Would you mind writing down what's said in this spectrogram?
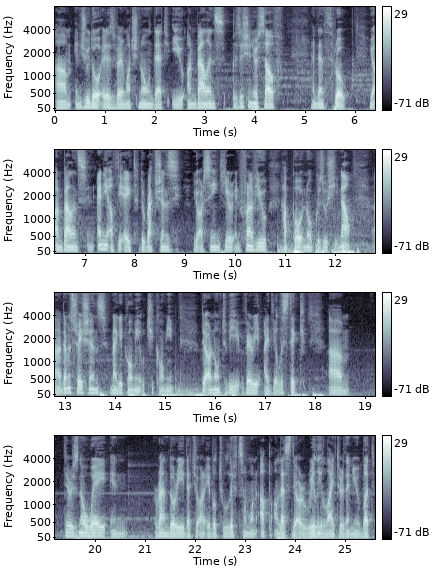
Um, in judo, it is very much known that you unbalance, position yourself, and then throw. You unbalance in any of the eight directions you are seeing here in front of you, Happo no Kuzushi. Now, uh, demonstrations, Nagekomi, Uchikomi, they are known to be very idealistic. Um, there is no way in randori that you are able to lift someone up unless they are really lighter than you. But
